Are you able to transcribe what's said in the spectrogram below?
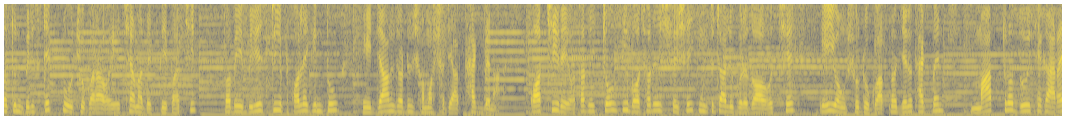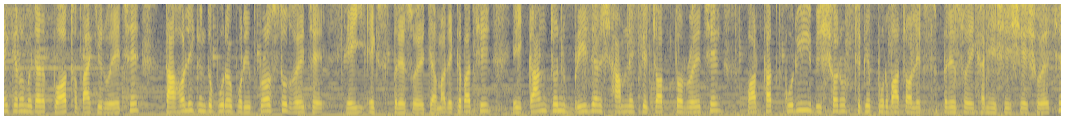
নতুন ব্রিজটি একটু উঁচু করা হয়েছে, আমরা দেখতেই পাচ্ছি। তবে এই ব্রিজটির ফলে কিন্তু এই যানজটের সমস্যাটি আর থাকবে না। অচিরে, অর্থাৎ এই চলতি বছরের শেষেই কিন্তু চালু করে দেওয়া হচ্ছে এই অংশটুকু। আপনার জেনে থাকবেন, মাত্র দুই থেকে আড়াই কিলোমিটার পথ বাকি রয়েছে, তাহলেই কিন্তু পুরোপুরি প্রস্তুত হয়েছে এই এক্সপ্রেস হয়েছে আমরা দেখতে পাচ্ছি, এই কাঞ্চন ব্রিজের সামনে একটি চত্বর রয়েছে, অর্থাৎ কুড়িল বিশ্ব রোড থেকে পূর্বাচল এক্সপ্রেস এখানে এসে শেষ হয়েছে।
